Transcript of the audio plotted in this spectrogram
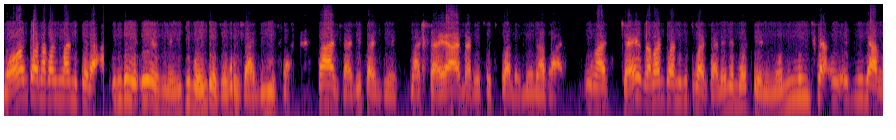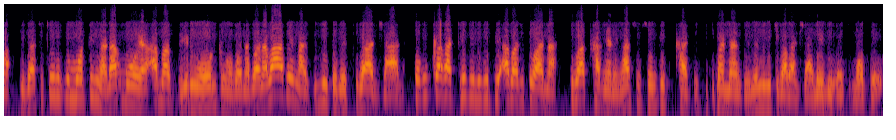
Ngoba abantwana abancane phela into eziningi kibo into zokudlalisa. Bayadlalisa nje mahlayana bese kuba lomonakalo ungajayeza abantwana ukuthi badlalele emoteni ngomunye ilanga izasithi imoto ingalamoya amaviri wonke ngobona bona baba bengazi lutho besibadlala so kuqakathekile ukuthi abantwana sibakhangele ngaso sonke isikhathi sibananzelele ukuthi kabadlaleli ezimoteni.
